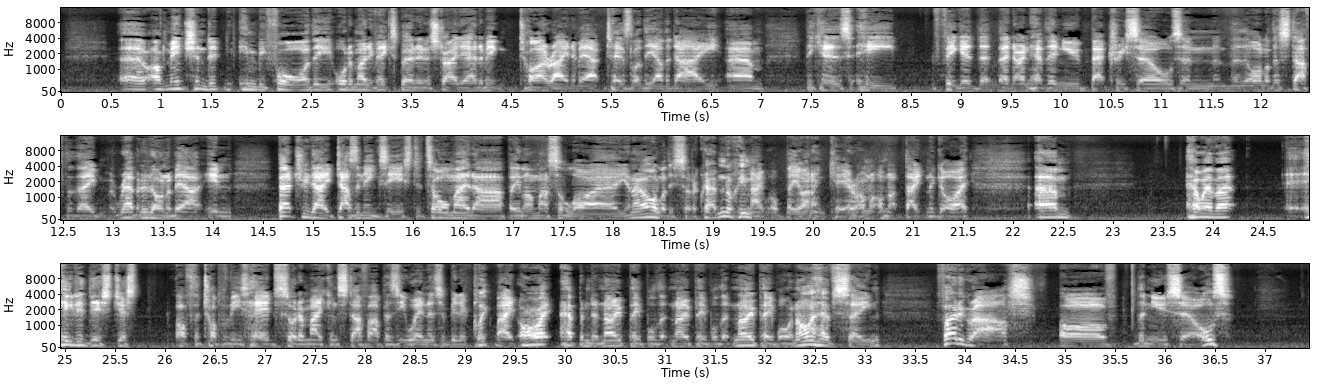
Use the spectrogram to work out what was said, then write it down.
uh, I've mentioned it him before. The automotive expert in Australia had a big tirade about Tesla the other day um, because he figured that they don't have their new battery cells and the, all of the stuff that they rabbited on about in Battery Day doesn't exist. It's all made up. Elon Musk's a liar. You know, all of this sort of crap. Look, he may well be. I don't care. I'm not, I'm not dating a guy. Um, however, he did this just off the top of his head, sort of making stuff up as he went as a bit of clickbait. I happen to know people that know people that know people, and I have seen photographs of the new cells.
